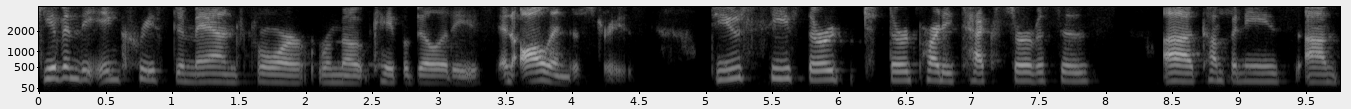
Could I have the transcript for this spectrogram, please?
given the increased demand for remote capabilities in all industries, do you see third third party tech services uh, companies um,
